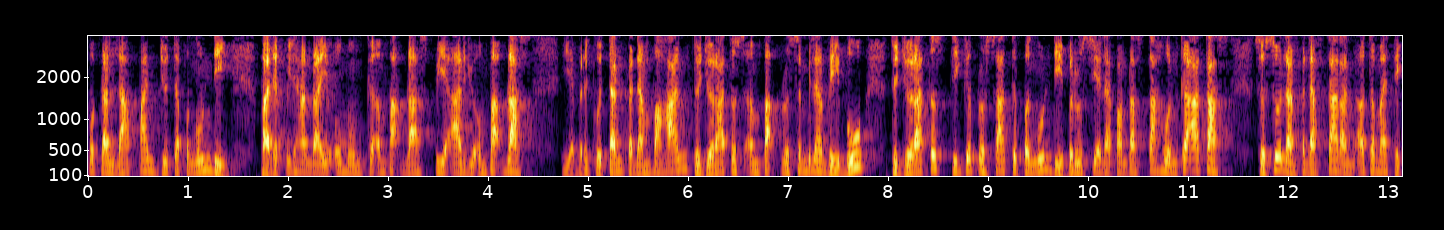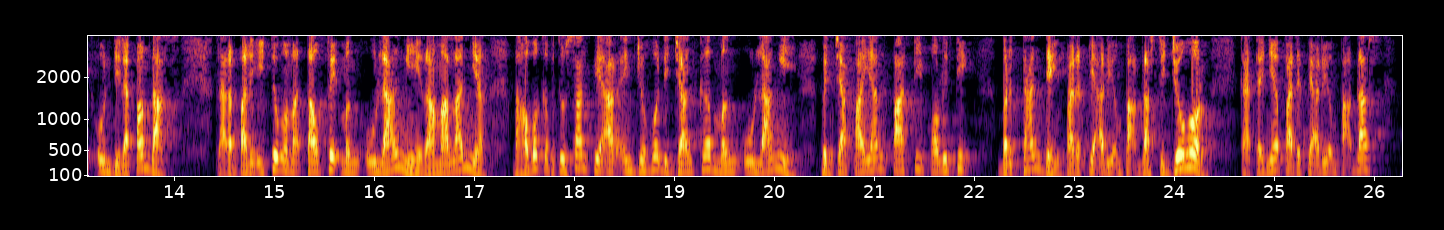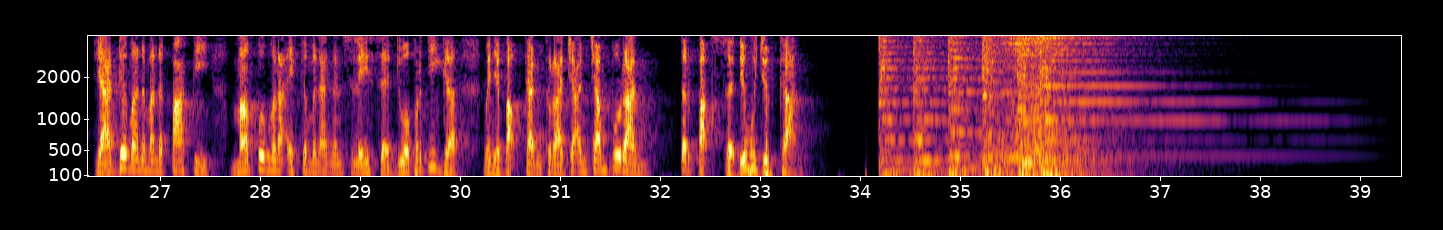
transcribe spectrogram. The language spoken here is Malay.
juta pengundi pada pilihan raya umum ke-14 PRU14. Ia berikutan penambahan 749,731 pengundi berusia 18 tahun ke atas susulan pendaftaran automatik undi 18. Dalam pada itu, Muhammad Taufik mengulangi ramalannya bahawa keputusan PRN Johor dijangka mengulangi pencapaian parti politik bertanding pada PRU 14 di Johor. Katanya pada PRU 14, tiada mana-mana parti mampu meraih kemenangan selesa 2 per 3 menyebabkan kerajaan campuran terpaksa diwujudkan.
